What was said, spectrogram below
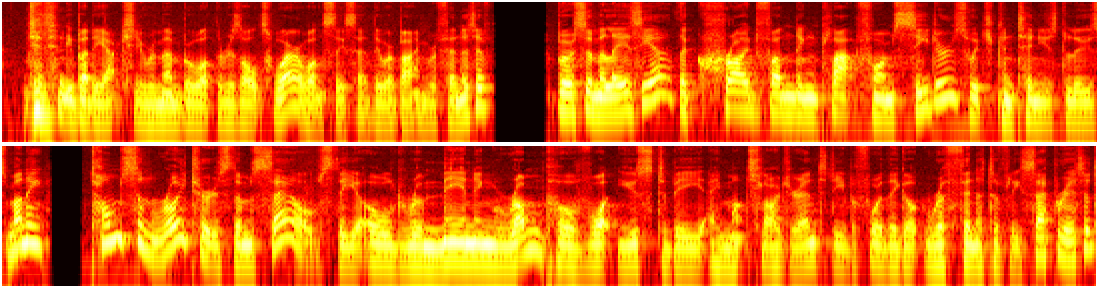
did anybody actually remember what the results were once they said they were buying Refinitiv? Bursa Malaysia, the crowdfunding platform Seedrs, which continues to lose money, Thomson Reuters themselves, the old remaining rump of what used to be a much larger entity before they got refinitively separated,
